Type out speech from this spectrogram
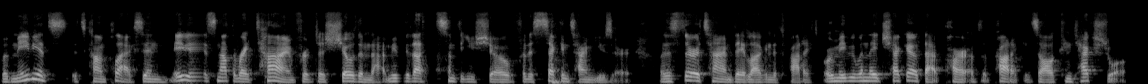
but maybe it's it's complex and maybe it's not the right time for to show them that. Maybe that's something you show for the second time user or the third time they log into the product or maybe when they check out that part of the product it's all contextual.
